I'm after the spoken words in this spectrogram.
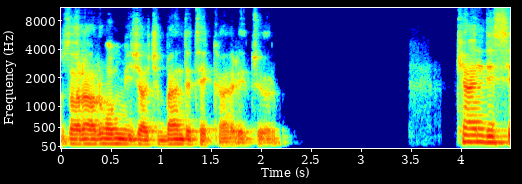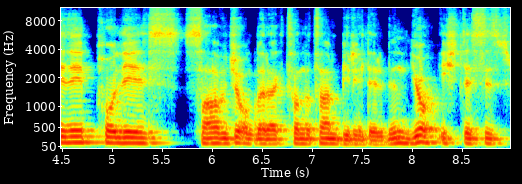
zararı olmayacağı için ben de tekrar ediyorum kendisini polis, savcı olarak tanıtan birilerinin yok işte siz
